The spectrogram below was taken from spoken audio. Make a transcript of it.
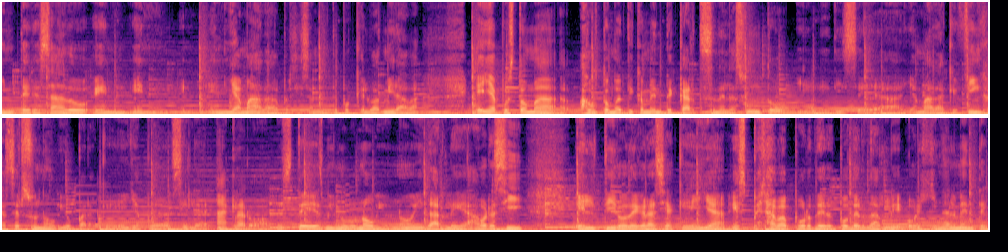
interesado en, en, llamada, precisamente porque lo admiraba. Ella pues toma automáticamente cartas en el asunto y le dice a llamada que finja ser su novio para que ella pueda decirle, ah claro, este es mi nuevo novio, ¿no? Y darle ahora sí el tiro de gracia que ella esperaba poder, poder darle originalmente.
